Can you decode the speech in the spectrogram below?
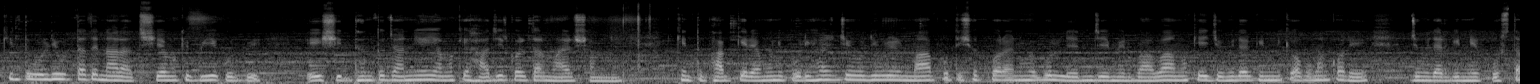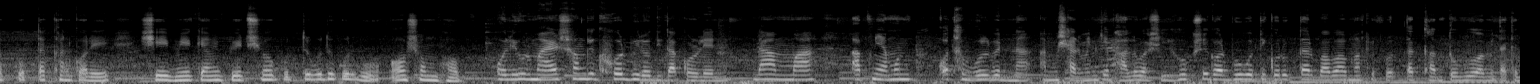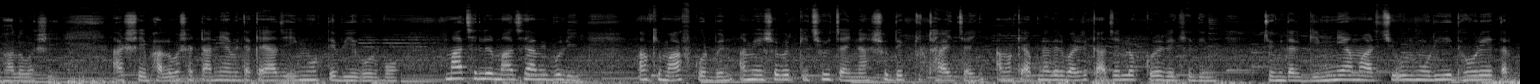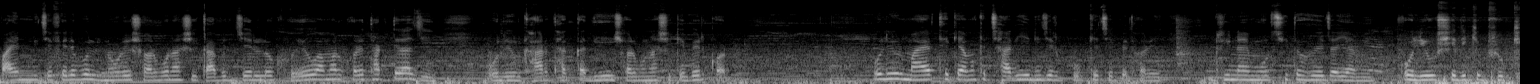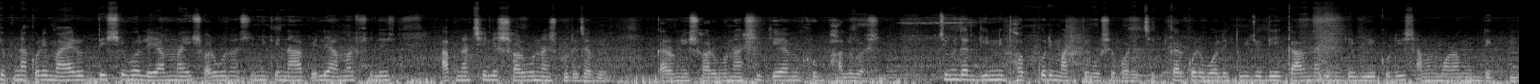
কিন্তু অলিউর তাতে নারাজ, সে আমাকে বিয়ে করবে। এই সিদ্ধান্ত জানিয়েই আমাকে হাজির করে তার মায়ের সামনে। কিন্তু ভাগ্যের এমনই পরিহাস যে অলিউরের মা প্রতিশোধ পরায়ণ হয়ে বললেন যে মেয়ের বাবা আমাকে এই জমিদার গিন্নিকে অপমান করে, জমিদার গিন্নির প্রস্তাব প্রত্যাখ্যান করে। সেই মেয়েকে আমি পেট সহ পুত্রবধূ করব। অসম্ভব। অলিউর মায়ের সঙ্গে ঘোর বিরোধিতা করলেন। না আম্মা, আপনি এমন কথা বলবেন না। আমি শারমিনকে ভালোবাসি। হোক সে গর্ভবতী করুক, তার বাবা আমাকে প্রত্যাখ্যান, তবুও আমি তাকে ভালোবাসি। আর সেই ভালোবাসার টানে আমি তাকে আজ এই মুহূর্তে বিয়ে করব। মা, ছেলের মাঝে আমি বলি আমাকে মাফ করবেন, আমি এসবের কিছুই চাই না, শুধু একটু ঠাই চাই। আমাকে আপনাদের বাড়ির কাজের লোক করে রেখে দিন। জমিদার গিমনি আমার চুল মুড়িয়ে ধরে তার পায়ের নিচে ফেলে বললেন, ওরে সর্বনাশী কাবেজ্যের লোক হয়েও আমার ঘরে থাকতে রাজি? অলিউর ঘাড় ধাক্কা দিয়েই সর্বনাশীকে বের কর। অলিউর মায়ের থেকে আমাকে ছাড়িয়ে নিজের বুকে চেপে ধরে। ঘৃণায় মূর্ছিত হয়ে যাই আমি। অলিউর সেদিকে ভ্রুক্ষেপ না করে মায়ের উদ্দেশ্যে বলে, আম্মা, এই সর্বনাশিনীকে না পেলে আমার ছেলের, আপনার ছেলের সর্বনাশ ঘটে যাবে। কারণ এই সর্বনাশীকে আমি খুব ভালোবাসি। জমিদার গিন্নি ধপ করে মাটিতে বসে পড়ে। চিৎকার করে বলে, তুই যদি এই কালনাগিনীকে বিয়ে করিস, আমার মরা দেখবি।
